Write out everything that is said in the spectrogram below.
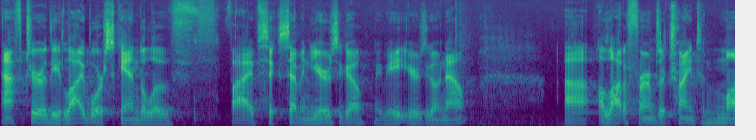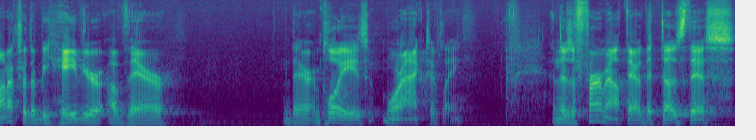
After the LIBOR scandal of five, six, seven years ago, maybe eight years ago now, uh, a lot of firms are trying to monitor the behavior of their their employees more actively. And there's a firm out there that does this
